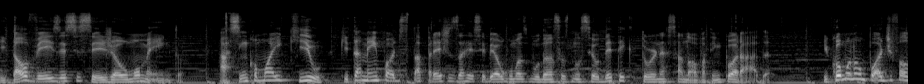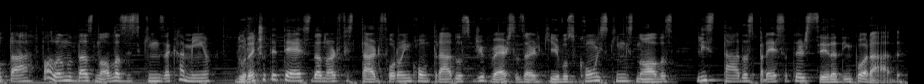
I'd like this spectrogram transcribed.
e talvez esse seja o momento. Assim como a IQ, que também pode estar prestes a receber algumas mudanças no seu detector nessa nova temporada. E como não pode faltar, falando das novas skins a caminho, durante o TTS da Northstar foram encontrados diversos arquivos com skins novas listadas para essa terceira temporada.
